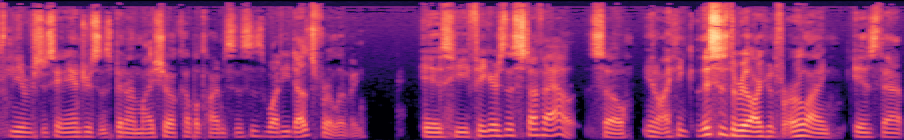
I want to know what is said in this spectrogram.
from the University of St. Andrews, has been on my show a couple times. This is what he does for a living. Is he figures this stuff out? So you know, I think this is the real argument for Erlang: is that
